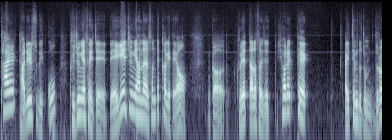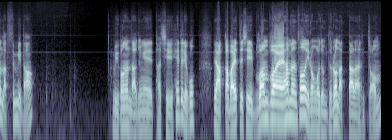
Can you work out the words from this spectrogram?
팔, 다리일 수도 있고 그 중에서 이제 네 개 중에 하나를 선택하게 돼요. 그러니까 그에 따라서 이제 혈액팩 아이템도 좀 늘어났습니다. 뭐 이거는 나중에 다시 해드리고 아까 말했듯이 무한부활 하면서 이런 거 좀 늘어났다라는 점.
